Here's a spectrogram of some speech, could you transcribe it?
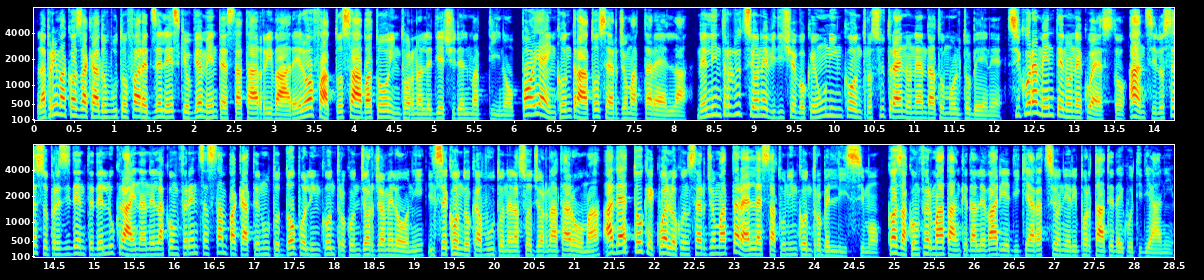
La prima cosa che ha dovuto fare Zelensky ovviamente è stata arrivare e lo ha fatto sabato intorno alle 10 del mattino. Poi ha incontrato Sergio Mattarella. Nell'introduzione vi dicevo che un incontro su tre non è andato molto bene. Sicuramente non è questo, anzi lo stesso presidente dell'Ucraina nella conferenza stampa che ha tenuto dopo l'incontro con Giorgia Meloni, il secondo che ha avuto nella sua giornata a Roma, ha detto che quello con Sergio Mattarella è stato un incontro bellissimo, cosa confermata anche dalle varie dichiarazioni riportate dai quotidiani.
